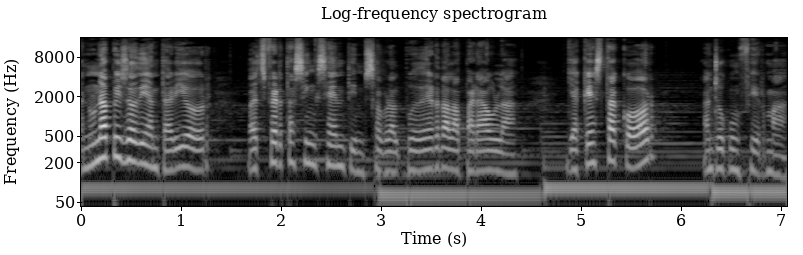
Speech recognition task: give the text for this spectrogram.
En un episodi anterior vaig fer-te 5 cèntims sobre el poder de la paraula i aquest acord ens ho confirma.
